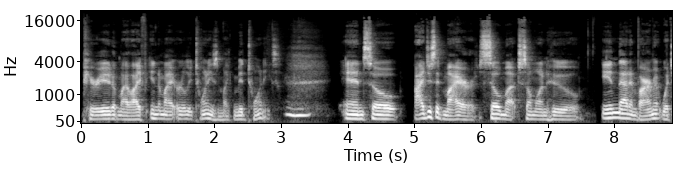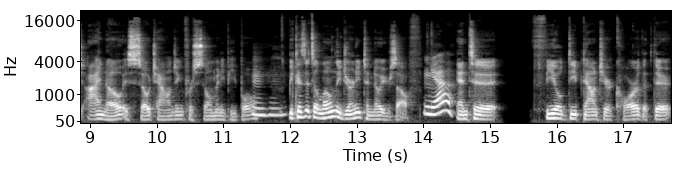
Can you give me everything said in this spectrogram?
period of my life into my early 20s and like mid 20s. Mm-hmm. And so I just admire so much someone who, in that environment, which I know is so challenging for so many people, because it's a lonely journey to know yourself Yeah. and to feel deep down to your core that there,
